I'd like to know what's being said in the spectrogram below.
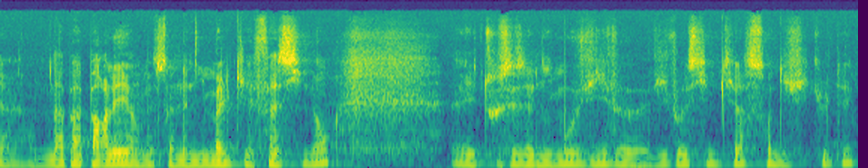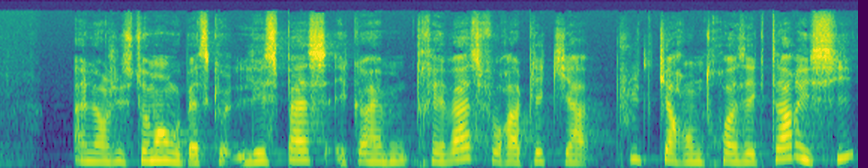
on n'a pas parlé, hein, mais c'est un animal qui est fascinant. Et tous ces animaux vivent, vivent au cimetière sans difficulté. Alors justement, parce que l'espace est quand même très vaste, il faut rappeler qu'il y a plus de 43 hectares ici,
